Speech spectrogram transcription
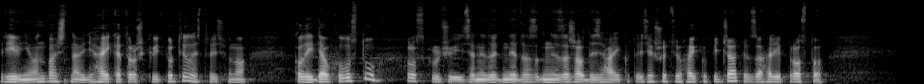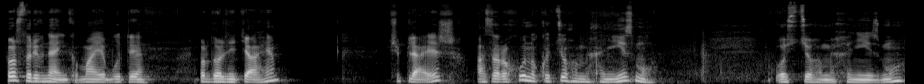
рівні. Вон, бачите, навіть гайка трошки відкрутилась, тобто воно, коли йде в холосту, розкручується, не, не, не зажав десь гайку. Тобто, якщо цю гайку піджати, взагалі просто, просто рівненько має бути продольні тяги. Чіпляєш, а за рахунок оцього механізму, ось цього механізму,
